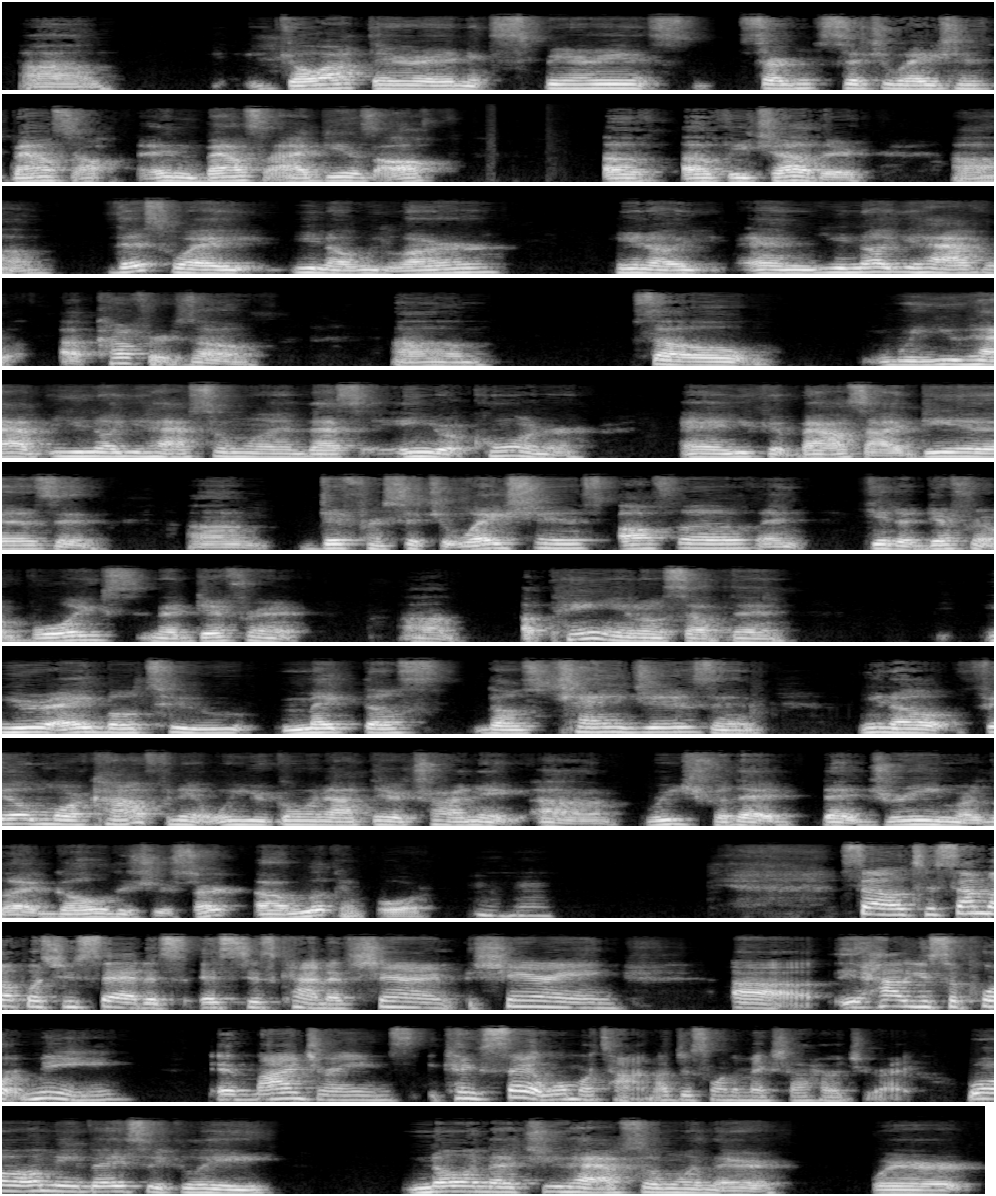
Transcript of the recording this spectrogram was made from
Um, go out there and experience certain situations, bounce off, and bounce ideas off of of each other. Um, this way, you know, we learn, you know, and you know you have a comfort zone. Um, so when you have, you know, you have someone that's in your corner, and you could bounce ideas and um, different situations off of, and get a different voice and a different um, opinion on something. You're able to make those those changes and you know feel more confident when you're going out there trying to um, reach for that that dream or that goal that you're cert- uh, looking for mm-hmm. so to sum up what you said it's it's just kind of sharing sharing uh, how you support me in my dreams can you say it one more time i just want to make sure i heard you right well i mean basically knowing that you have someone there where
